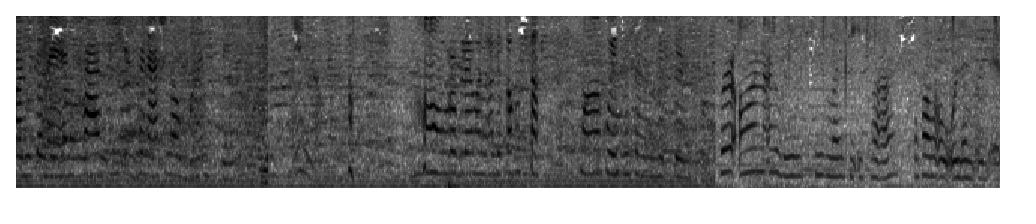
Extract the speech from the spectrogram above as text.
Guns kami and happy International Women's Day. Ayun lang. Ang problema na ulit ako sa mga quizzes and midterms ko. We're on our way to my PE class. Mukhang uulan ulit.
